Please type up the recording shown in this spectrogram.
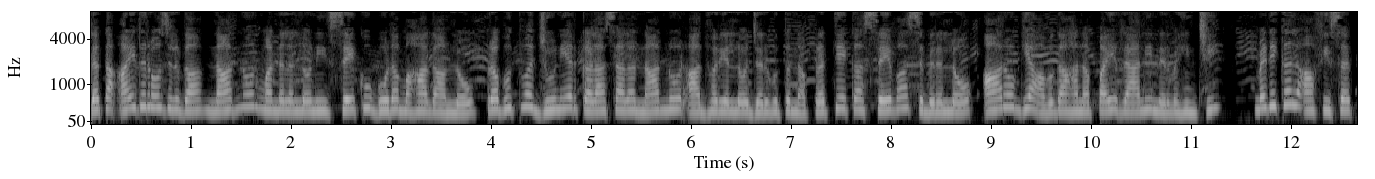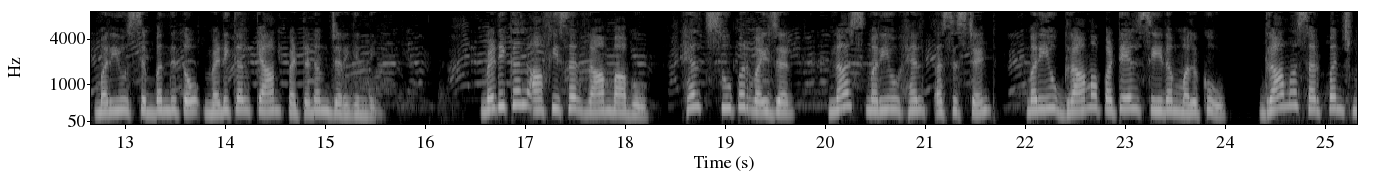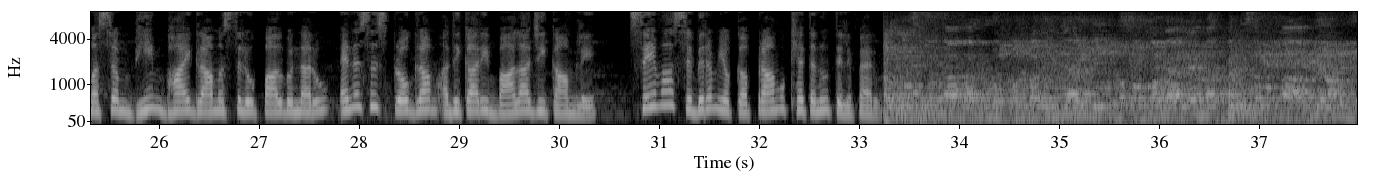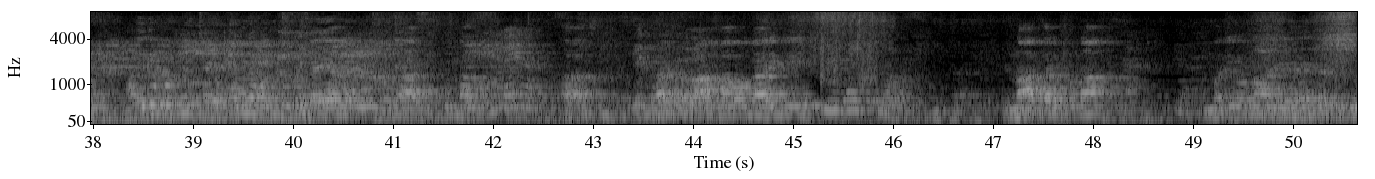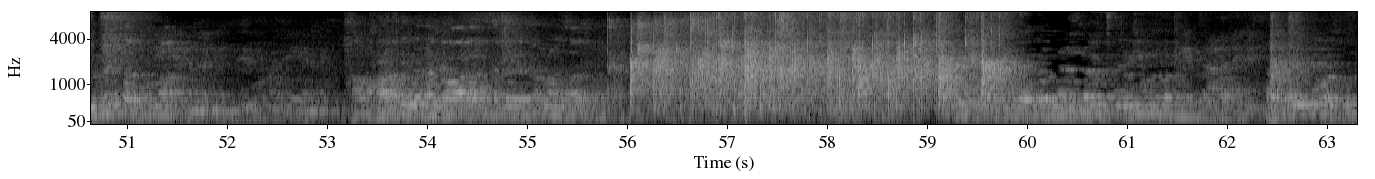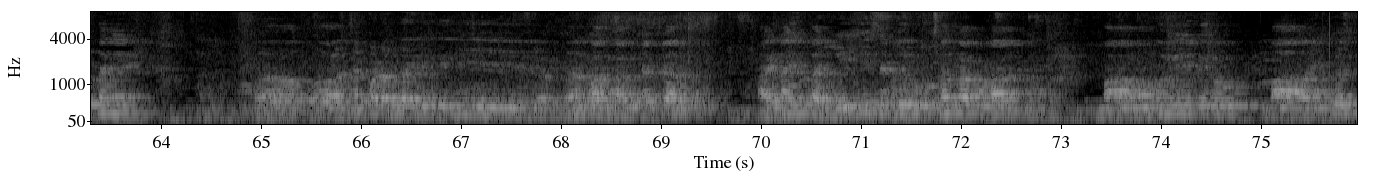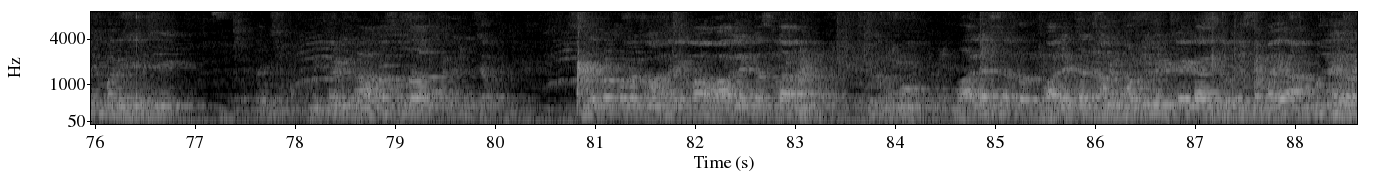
గత ఐదు రోజులుగా నార్నూర్ మండలంలోని సేకుగూడ మహాగాంలో ప్రభుత్వ జూనియర్ కళాశాల నార్నూర్ ఆధ్వర్యంలో జరుగుతున్న ప్రత్యేక సేవా శిబిరంలో ఆరోగ్య అవగాహనపై ర్యాలీ నిర్వహించి మెడికల్ ఆఫీసర్ మరియు సిబ్బందితో మెడికల్ క్యాంప్ పెట్టడం జరిగింది. Medical officer Rambabu health supervisor nurse మరియు హెల్త్ అసిస్టెంట్ మరియు గ్రామ పటేల్ సీడం మలుకు గ్రామ సర్పంచ్ మస్రం భీమ్ భాయ్ గ్రామస్తులు పాల్గొన్నారు. ఎన్ఎస్ఎస్ ప్రోగ్రాం అధికారి బాలాజీ కాంబ్లే సేవా శిబిరం యొక్క ప్రాముఖ్యతను తెలిపారు. రాంబాబు గారికి నా తరఫున మరియు నా ఎన్ఎస్ఎస్ యూనిట్ తరఫున హార్దిక ధన్యవాదాలు తెలియజేస్తున్నాను సార్. నేషనల్ వస్తుందని చెప్పడం జరిగింది జనపాల్ గారు చెప్పారు. అయినా ఇంత బీజీ షెడ్యూల్ ఉండగా కూడా మా మమ్మల్ని మీరు మా రిక్వెస్ట్ని మళ్ళీ ఇక్కడి గ్రామస్తుల సేవ కొరకు మరి మా వాలంటీర్స్ల వాలంటీర్స్ వాలంటీర్స్ మోటివేట్ చేయడానికి సమయ అమూల్యమైన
